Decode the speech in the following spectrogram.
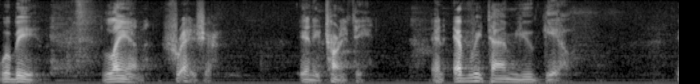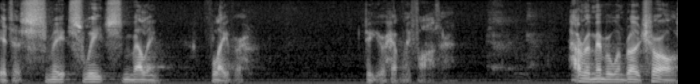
will be laying treasure in eternity. And every time you give, it's a sweet sweet smelling flavor to your Heavenly Father. I remember when Brother Charles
